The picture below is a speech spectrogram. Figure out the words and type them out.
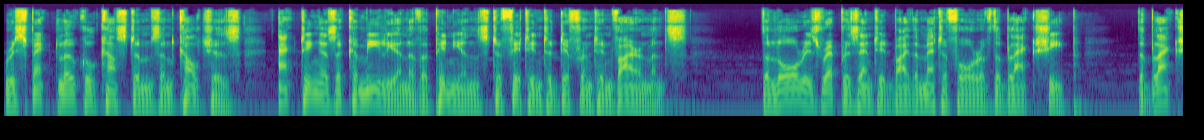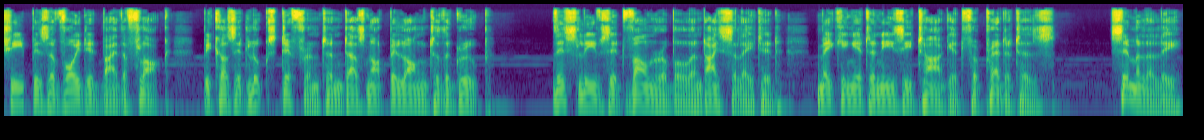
respect local customs and cultures acting as a chameleon of opinions to fit into different environments. The law is represented by the metaphor of the black sheep. The black sheep is avoided by the flock because it looks different and does not belong to the group. This leaves it vulnerable and isolated, making it an easy target for predators. Similarly,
